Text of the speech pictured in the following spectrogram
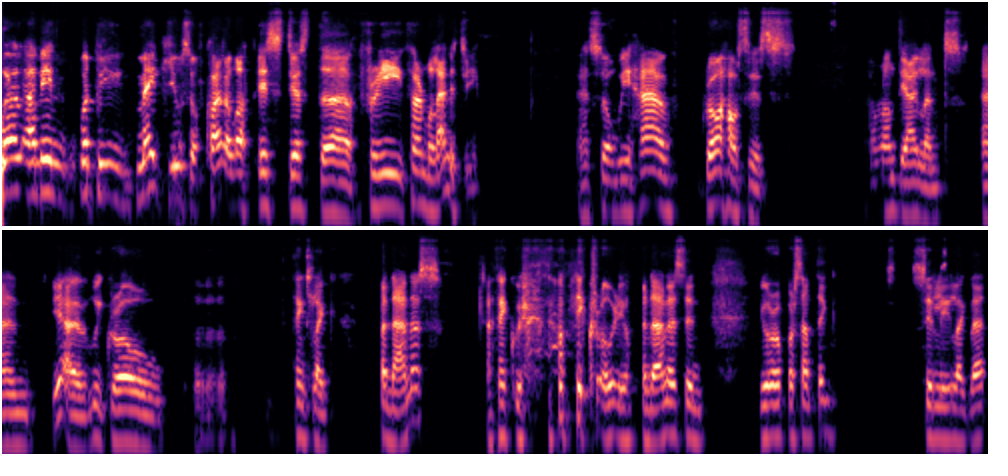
Well, I mean, what we make use of quite a lot is just uh, free thermal energy. And so we have grow houses around the island. And yeah, we grow uh, things like bananas. I think we only grow bananas in Europe or something silly like that.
